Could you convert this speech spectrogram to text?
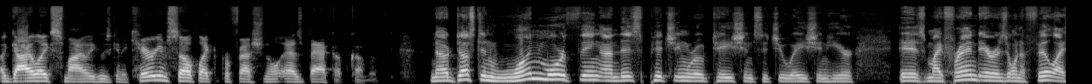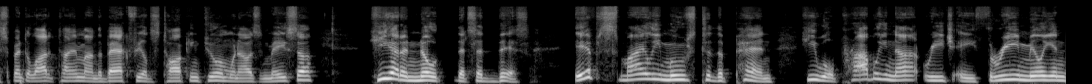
a guy like Smyly who's going to carry himself like a professional as backup cover. Now, Dustin, one more thing on this pitching rotation situation here is my friend Arizona Phil. I spent a lot of time on the backfields talking to him when I was in Mesa. He had a note that said this if Smyly moves to the pen, he will probably not reach a $3 million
